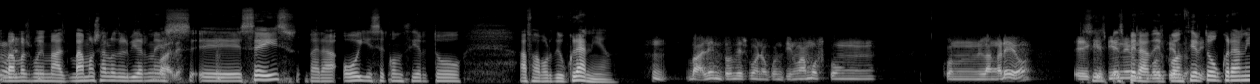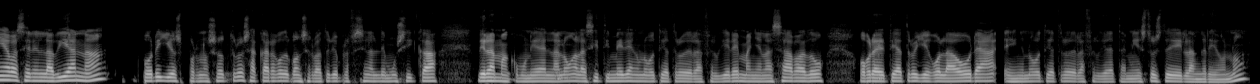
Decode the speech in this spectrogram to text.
Vamos muy mal. Vamos a lo del viernes 6 eh, para hoy ese concierto a favor de Ucrania. Hmm, vale, entonces, bueno, continuamos con, con Langreo. Eh, sí, espera, el concierto Ucrania va a ser en La Viana por ellos, por nosotros, a cargo del Conservatorio Profesional de Música de la Mancomunidad de Nalón a las siete y media en el Nuevo Teatro de la Felguera. Y mañana sábado, obra de teatro Llegó la Hora en el Nuevo Teatro de la Felguera también. Esto es de Langreo, ¿no?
